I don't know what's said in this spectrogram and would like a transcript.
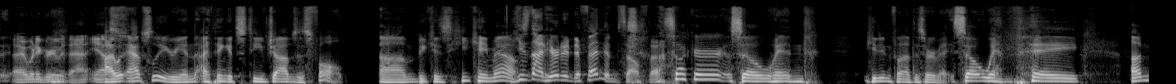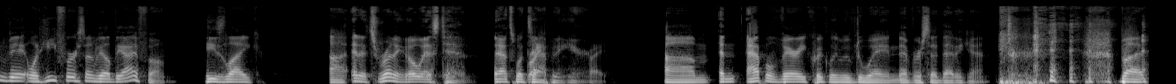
and I would agree with that. Yes. I would absolutely agree, and I think it's Steve Jobs' fault um, because he came out He's not here to defend himself though. sucker. So when he didn't fill out the survey, so when they unveil when he first unveiled the iPhone, he's like, uh, and it's running OS 10. That's what's Right. happening here. right. Um, and Apple very quickly moved away and never said that again. but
